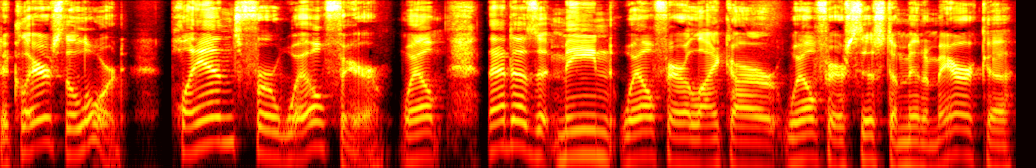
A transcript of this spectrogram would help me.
declares the Lord. Plans for welfare. Well, that doesn't mean welfare like our welfare system in America.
